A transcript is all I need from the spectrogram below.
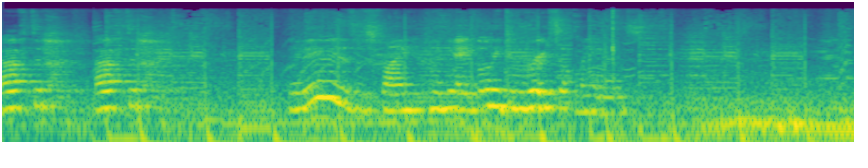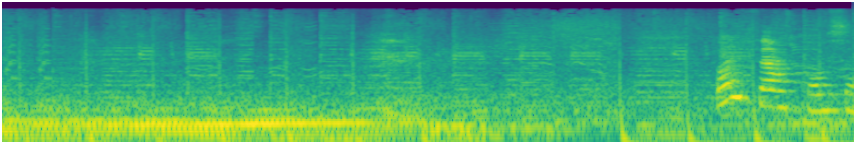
I have to, I have to. Maybe this is fine. Okay, I don't need to brace up my hands. Fun fact also,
